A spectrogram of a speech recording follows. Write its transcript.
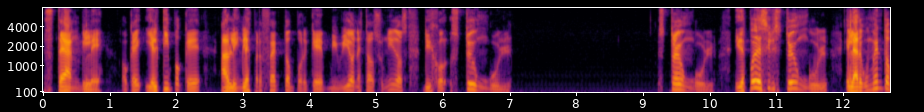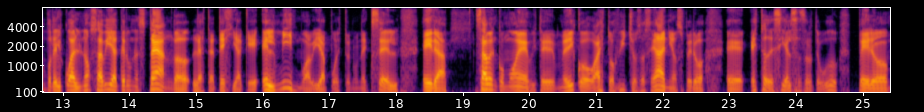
strangle, ¿ok? Y el tipo que habla inglés perfecto porque vivió en Estados Unidos, dijo Stungul. Stungul. Y después de decir Stungul, el argumento por el cual no sabía que era un strangle, la estrategia que él mismo había puesto en un Excel, era, saben cómo es, ¿viste? me dedico a estos bichos hace años, pero eh, esto decía el sacerdote vudú, pero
